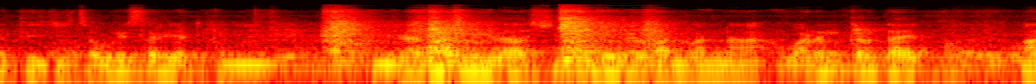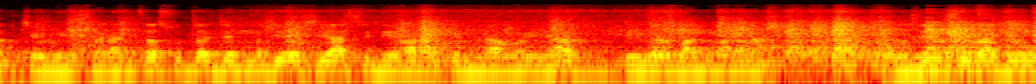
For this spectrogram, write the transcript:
Satishji Chaure sir या ठिकाणी निराधार निराश्रित बेघर बांधवांना वाढण करत आहेत मागच्या वेळी सरांचा सुद्धा जन्मदिवस याच निवारा केंद्रावर या बेघर बांधवांना भोजन सेवा देऊन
